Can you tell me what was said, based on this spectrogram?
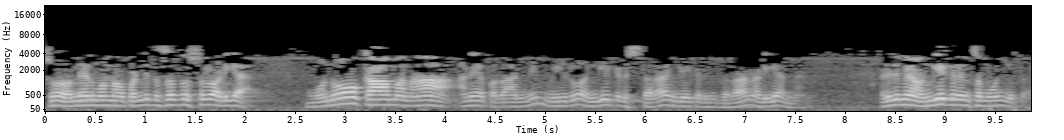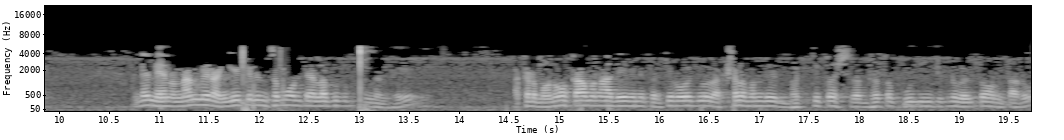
సో నేను మొన్న పండిత సదస్సులో అడిగా మనోకామన అనే పదాన్ని మీరు అంగీకరిస్తారా అంగీకరించరా అని అడిగాను నేను అడిగితే మేము అంగీకరించము అని చెప్పారు. అంటే నేనున్నాను మీరు అంగీకరించము అంటే ఎలా కుదురుతుందండి? అక్కడ మనోకామనాదేవిని ప్రతిరోజు లక్షల మంది భక్తితో శ్రద్ధతో పూజించుకుని వెళ్తూ ఉంటారు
